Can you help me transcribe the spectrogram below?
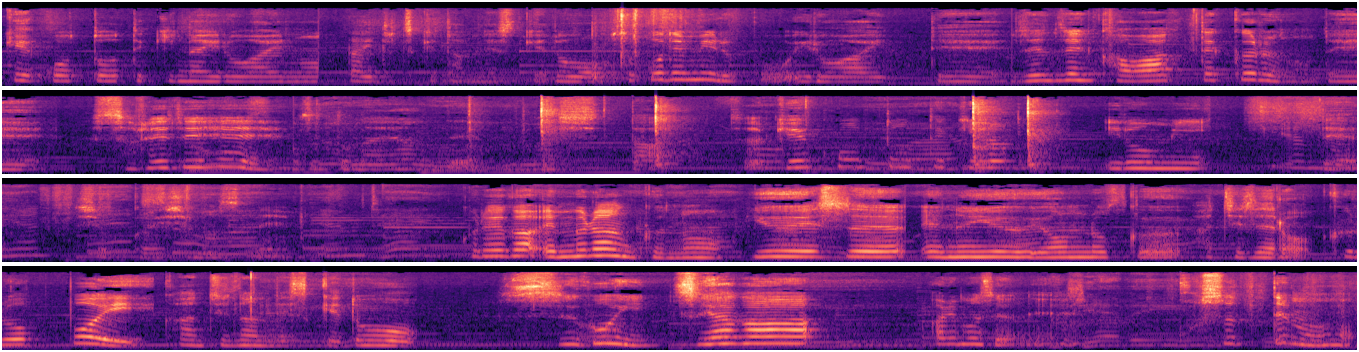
蛍光灯的な色合いのライトつけたんですけどそこで見るこう色合いって全然変わってくるのでそれでずっと悩んでいました。蛍光灯的な色味で紹介しますね。これが M ランクの USNU4680 黒っぽい感じなんですけどすごいツヤがありますよね。こすっても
